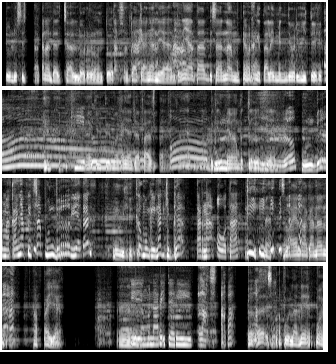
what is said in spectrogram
Dulu se- akan ada jalur untuk perdagangan ya. Ah. Ternyata di sana mungkin orang Italia mencuri ide. Oh, Nah, gitu. gitu makanya ada pasta. Oh, Ternyata memang begitu, memang betul. Ya. bunder makanya pizza bunder ya kan kemungkinan juga karena oh tadi Nah, selain makanan apa ya? Eh, Iya yang menarik dari Laks, apa eh, eh, sepak bola nih, wah,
